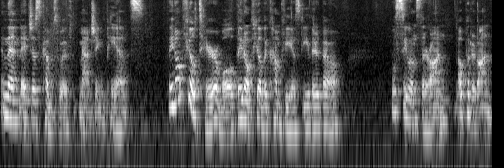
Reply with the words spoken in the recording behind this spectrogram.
and then it just comes with matching pants. They don't feel terrible. They don't feel the comfiest either though. We'll see once they're on. I'll put it on.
